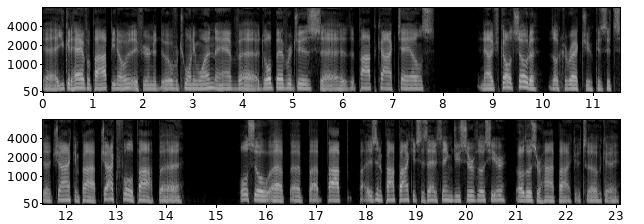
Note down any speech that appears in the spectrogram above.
uh you could have a pop, you know, if you're in over 21. They have uh, adult beverages, the pop cocktails. Now, if you call it soda, they'll correct you because it's uh, chock and pop, chock full of pop. Uh, also, uh, uh, pop, pop, isn't pop pockets? Is that a thing? Do you serve those here? Oh, those are hot pockets. Okay.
